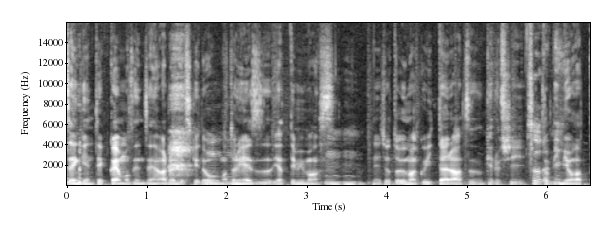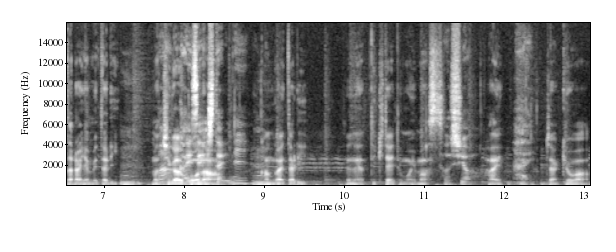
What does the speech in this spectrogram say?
前言撤回も全然あるんですけど うんうん。まあ、とりあえずやってみます、うんうん。でちょっとうまくいったら続けるし、ちょっと微妙だったらやめたり、うん。まあ違うコーナーね、うん。考えたりそういうのやっていきたいと思います、そうしよはい、うはい、じゃあ今日は、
